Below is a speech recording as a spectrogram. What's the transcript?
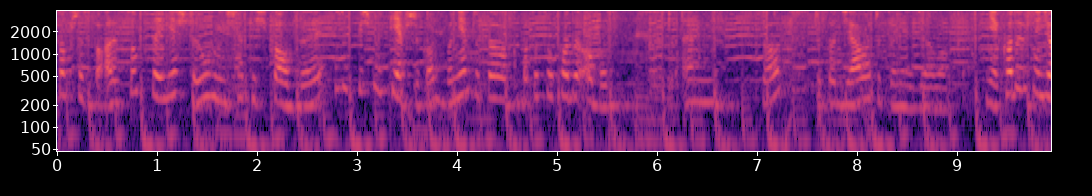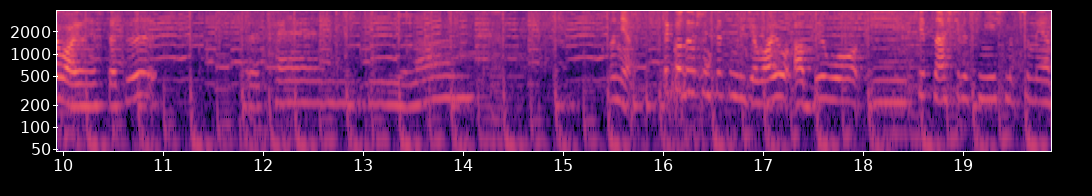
to wszystko, ale są tutaj jeszcze również jakieś kody. Wpiszmy pierwszy kod, bo nie wiem, czy to, bo to są kody obok. M, co? Czy to działa, czy to nie działa? Nie, kody już nie działają niestety. Candyland. No nie, te kody już niestety nie działają, a było i 15, więc mieliśmy w sumie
